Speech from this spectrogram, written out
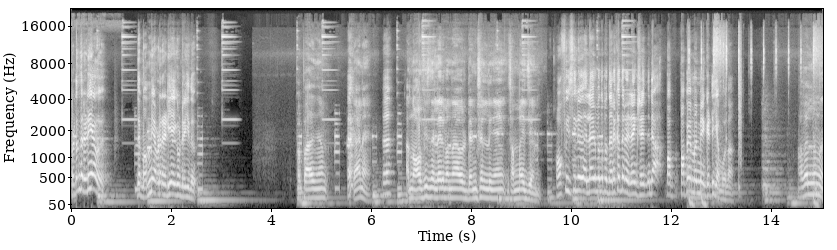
പെട്ടെന്ന് റെഡിയാവ് മമ്മി അവിടെ റെഡി ആയിക്കൊണ്ടിരിക്കുന്നു. അപ്പൊ അത് ഞാൻ ഞാനേ ആ അന്ന് ഓഫീസിൽ നിന്ന് എല്ലാവരും വന്ന ഒരു ടെൻഷനിൽ ഞാൻ സമ്മതിച്ചാണ് ഓഫീസിൽ എല്ലാരും വന്നപ്പോ നിനക്കെന്താ ടെൻഷൻ? നിന്റെ പപ്പയും മമ്മിയും കെട്ടിക്കാൻ പോന്ന? അതല്ലെന്ന്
